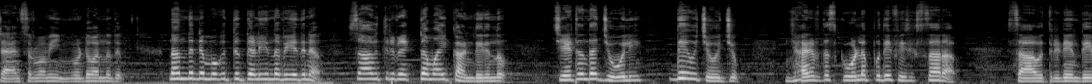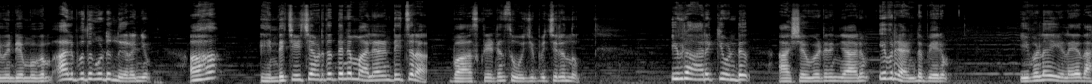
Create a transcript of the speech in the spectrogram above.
ട്രാൻസ്ഫർ ഇങ്ങോട്ട് വന്നത്. നന്ദന്റെ മുഖത്ത് തെളിയുന്ന വേദന സാവിത്രി വ്യക്തമായി കണ്ടിരുന്നു. ചേട്ടൻ ജോലി? ദേവ് ചോദിച്ചു. ഞാനിവിടുത്തെ സ്കൂളിലെ പുതിയ ഫിസിക്സ് സാറാ. സാവിത്രിയുടെയും ദേവിന്റെയും മുഖം അത്ഭുതം കൊണ്ട് നിറഞ്ഞു. ആഹാ എന്റെ ചേച്ചി അവിടുത്തെ തന്നെ മലയാളം ടീച്ചറാ ഭാസ്കരേട്ടൻ സൂചിപ്പിച്ചിരുന്നു. ഇവിടെ ആരൊക്കെയുണ്ട്? അശോകേട്ടനും ഞാനും ഇവർ രണ്ടുപേരും. ഇവൾ ഇളയതാ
